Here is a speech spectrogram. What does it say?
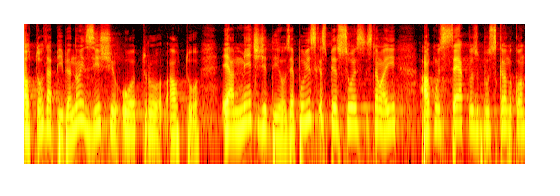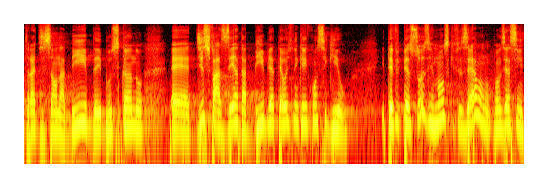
autor da Bíblia, não existe outro autor. É a mente de Deus. É por isso que as pessoas estão aí alguns séculos buscando contradição na Bíblia e buscando é, desfazer da Bíblia, até hoje ninguém conseguiu. E teve pessoas, irmãos, que fizeram, vamos dizer assim,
